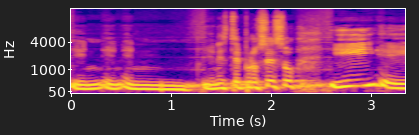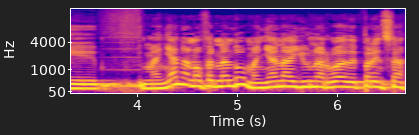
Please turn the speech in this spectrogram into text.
en, en, en, este proceso. Y eh, mañana, ¿no, Fernando? Mañana hay una rueda de prensa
